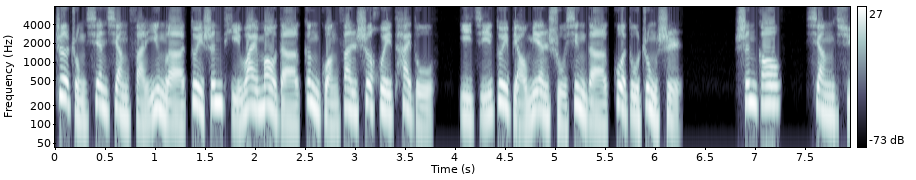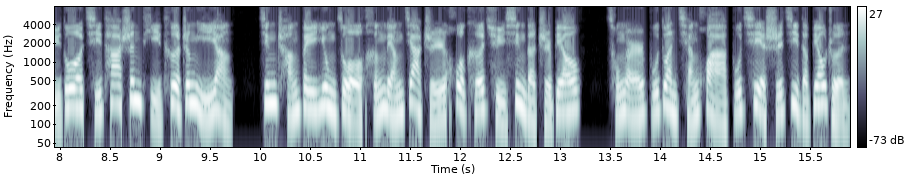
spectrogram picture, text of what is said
这种现象反映了对身体外貌的更广泛社会态度，以及对表面属性的过度重视。身高像许多其他身体特征一样，经常被用作衡量价值或可取性的指标，从而不断强化不切实际的标准，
